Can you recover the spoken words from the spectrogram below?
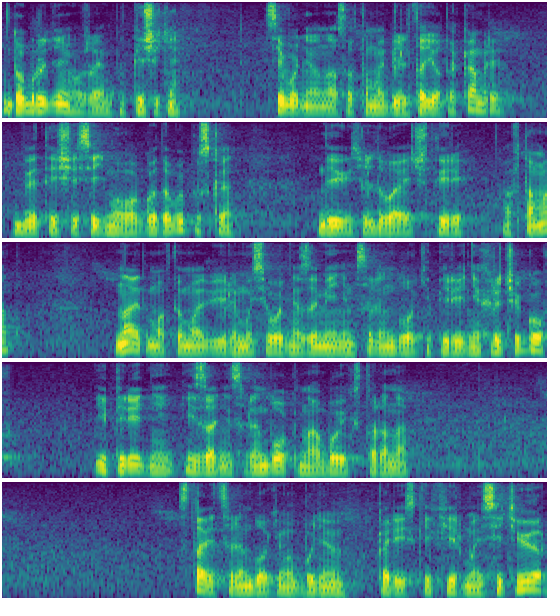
Добрый день, уважаемые подписчики. Сегодня у нас автомобиль Toyota Camry 2007 года выпуска, двигатель 2.4 автомат. На этом автомобиле мы сегодня заменим сайлентблоки передних рычагов и передний и задний сайлентблок на обоих сторонах. Ставить сайлентблоки мы будем корейской фирмы CTR.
